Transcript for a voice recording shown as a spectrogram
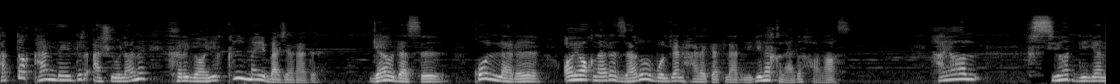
hatto qandaydir ashulani xirgoyi qilmay bajaradi. Gavdasi qo'llari oyoqlari zarur bo'lgan harakatlarnigina qiladi xolos. Hayol hissiyot degan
